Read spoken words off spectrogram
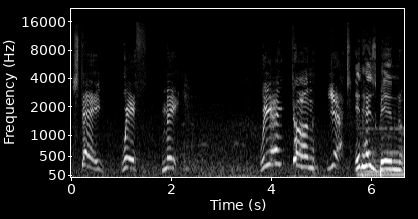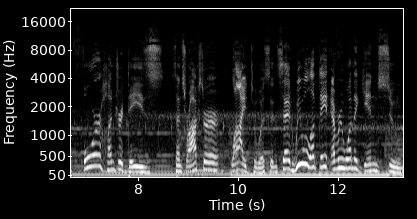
Stay with me. We ain't done yet. It has been 400 days since Rockstar lied to us and said we will update everyone again soon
